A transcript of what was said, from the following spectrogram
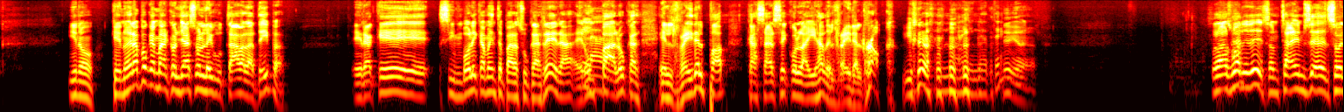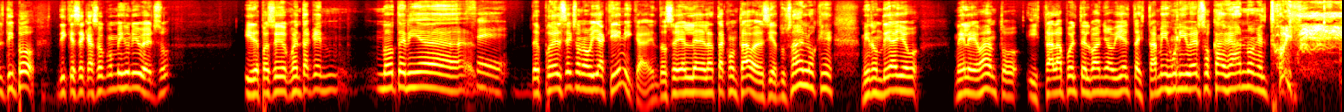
You know, que no era porque Michael Jackson le gustaba la tipa. Era que simbólicamente para su carrera era un palo, el rey del pop, casarse con la hija del rey del rock. Imagínate. Yeah. So that's what it is. Sometimes, eh, so el tipo di que se casó con Miss Universo y después se dio cuenta que no tenía Sí. después del sexo no había química. Entonces él, él hasta contaba, decía, tú sabes lo que, mira, un día yo me levanto y está la puerta del baño abierta y está mi universo cagando en el toilet.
